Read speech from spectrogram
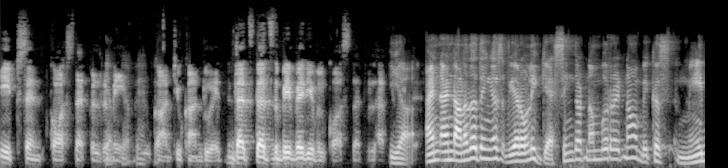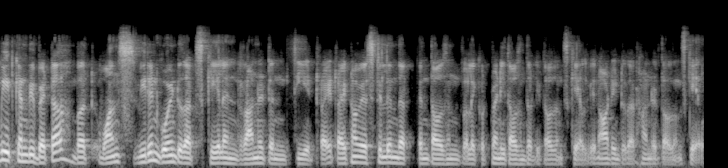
eight cent cost that will remain. yep, yep, You can't you can't do it. That's that's the variable cost that will to be Yeah, and and another thing is we are only guessing that number right now because maybe it can be better, but once we didn't go into that scale and run it and see it, right? Right now we're still in that 10,000, like a 20,000, 30,000 scale. We're not into that 100,000 scale.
